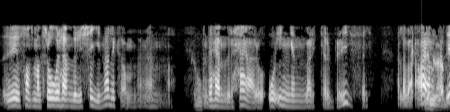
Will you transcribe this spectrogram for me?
det är sånt man tror händer i Kina liksom. Men, Jo. men det händer här och, och ingen verkar bry sig. Alla bara, ja, det, det, det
